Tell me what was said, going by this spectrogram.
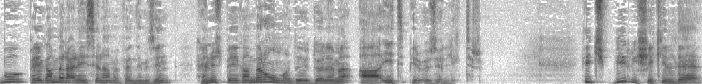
Bu Peygamber aleyhisselam Efendimizin henüz peygamber olmadığı döneme ait bir özelliktir. Hiçbir şekilde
